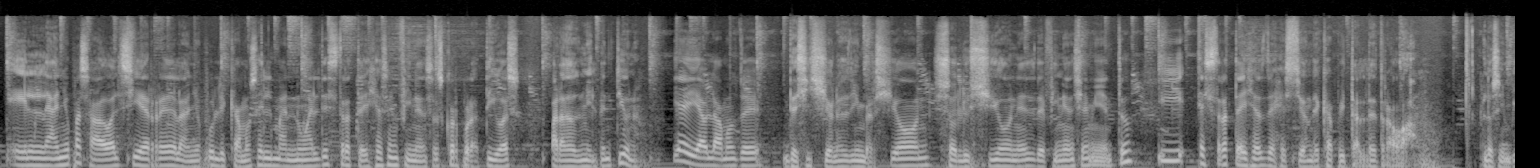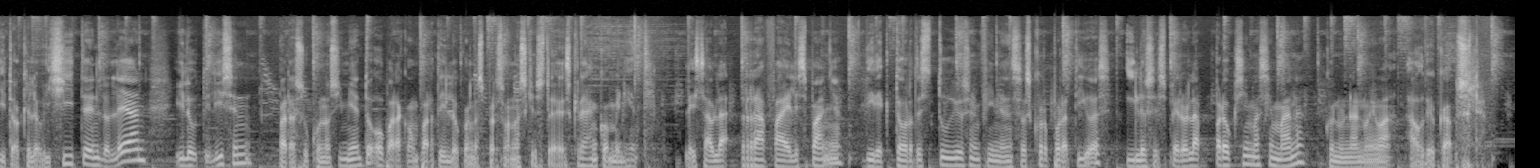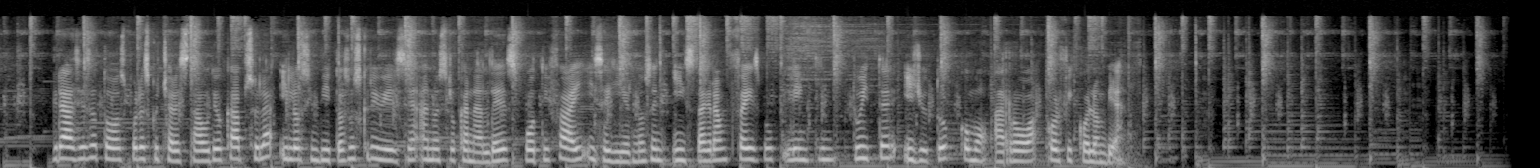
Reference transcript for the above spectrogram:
El año pasado, al cierre del año, publicamos el Manual de Estrategias en Finanzas Corporativas para 2021. Y ahí hablamos de decisiones de inversión, soluciones de financiamiento y estrategias de gestión de capital de trabajo. Los invito a que lo visiten, lo lean y lo utilicen para su conocimiento o para compartirlo con las personas que ustedes crean conveniente. Les habla Rafael España, director de estudios en finanzas corporativas y los espero la próxima semana con una nueva audiocápsula. Gracias a todos por escuchar esta audiocápsula y los invito a suscribirse a nuestro canal de Spotify y seguirnos en Instagram, Facebook, LinkedIn, Twitter y YouTube como arroba corficolombiano.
